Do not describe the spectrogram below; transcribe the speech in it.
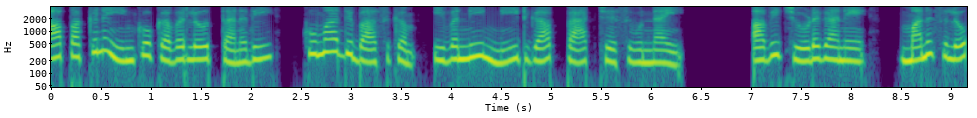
ఆ పక్కన ఇంకో కవర్లో తనది కుమార్ది బాసికం ఇవన్నీ నీట్గా ప్యాక్ చేసి ఉన్నాయి. అవి చూడగానే మనసులో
